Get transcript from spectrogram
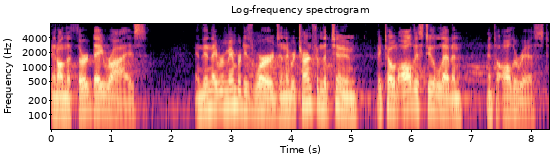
and on the third day rise. And then they remembered his words, and they returned from the tomb. They told all this to eleven and to all the rest.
